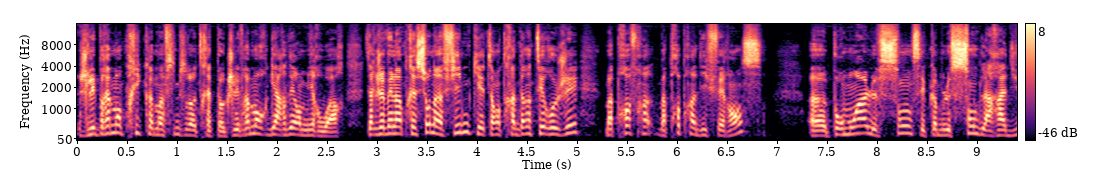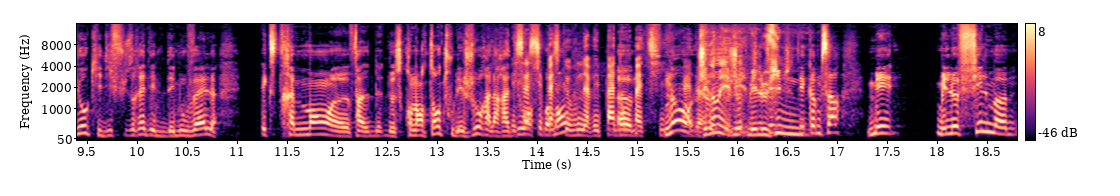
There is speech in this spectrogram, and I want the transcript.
je l'ai vraiment pris comme un film sur notre époque. Je l'ai vraiment regardé en miroir. C'est-à-dire que j'avais l'impression d'un film qui était en train d'interroger ma propre, ma propre indifférence. Euh, pour moi, le son, c'est comme le son de la radio qui diffuserait des, des nouvelles extrêmement, euh, enfin, de, de ce qu'on entend tous les jours à la radio ça, en c'est ce parce moment. que vous n'avez pas Euh, d'empathie. non, Non, mais- mais le film- j'étais comme ça. Mais, mais le, film,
